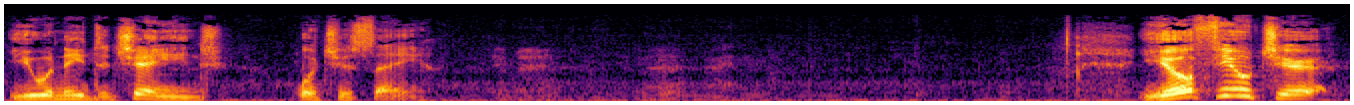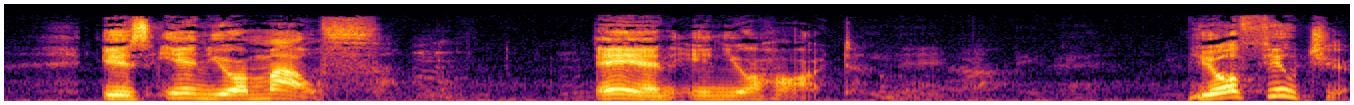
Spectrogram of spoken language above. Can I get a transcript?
you would need to change what you're saying. Your future is in your mouth and in your heart. Your future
